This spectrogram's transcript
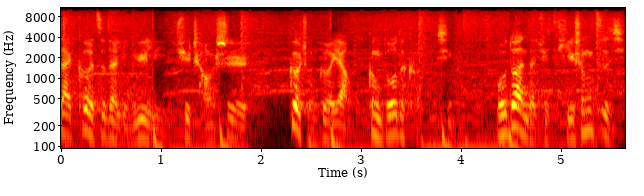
在各自的领域里去尝试各种各样更多的可能性，不断的去提升自己。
